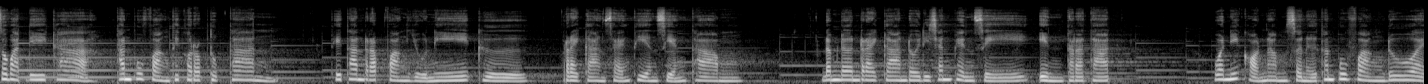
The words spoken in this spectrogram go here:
สวัสดีค่ะ ท่านผู้ฟังที่เคารพทุกท่าน ที่ท่านรับฟังอยู่นี้คือ รายการแสงเทียนเสียงธรรมดำเนินรายการโดยดิฉันเพนสี อินทรทัศน์ วันนี้ขอนำเสนอท่านผู้ฟังด้วย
